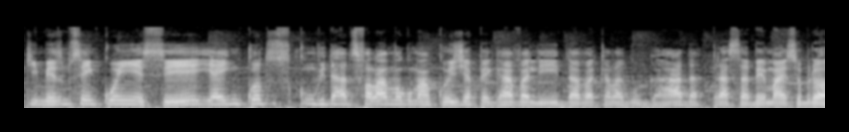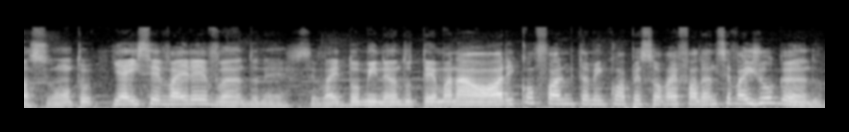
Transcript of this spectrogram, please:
que mesmo sem conhecer, e aí enquanto os convidados falavam alguma coisa, já pegava ali, dava aquela gugada pra saber mais sobre o assunto, e aí você vai levando, né? Você vai dominando o tema na hora e conforme também com a pessoa vai falando, você vai jogando.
